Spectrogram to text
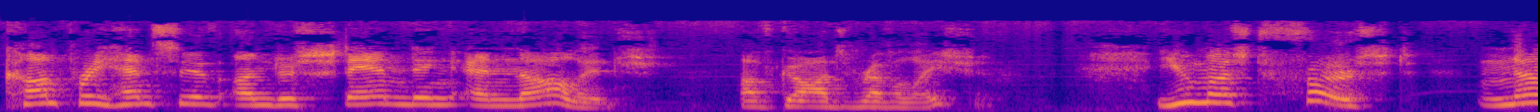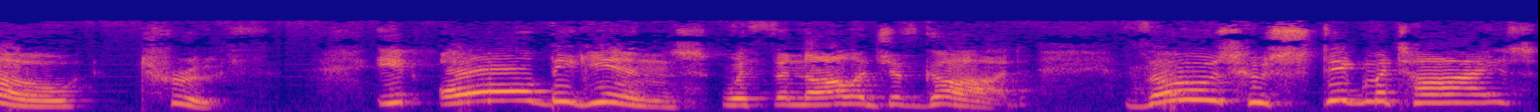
comprehensive understanding and knowledge of God's revelation. You must first know truth. It all begins with the knowledge of God. Those who stigmatize,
